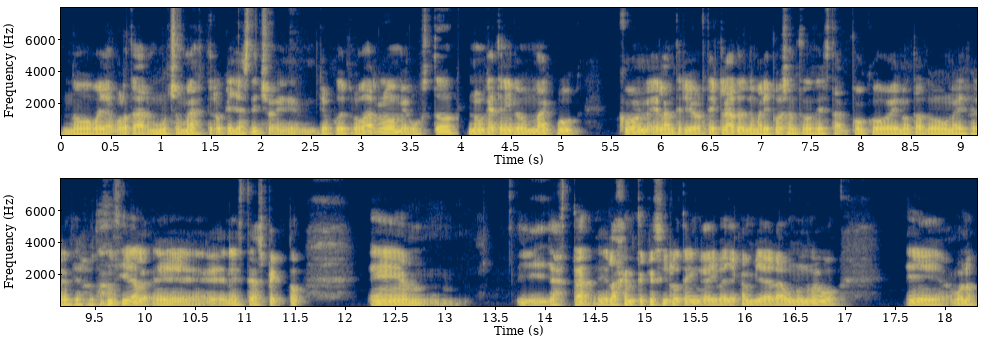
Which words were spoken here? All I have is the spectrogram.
No voy a aportar mucho más de lo que ya has dicho. Eh. Yo pude probarlo, me gustó. Nunca he tenido un MacBook con el anterior teclado, el de mariposa, entonces tampoco he notado una diferencia sustancial eh, en este aspecto. Em, y ya está. Eh, la gente que sí lo tenga y vaya a cambiar a uno nuevo, eh, bueno,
